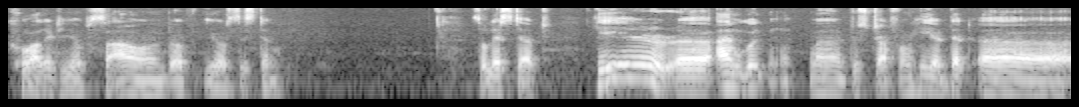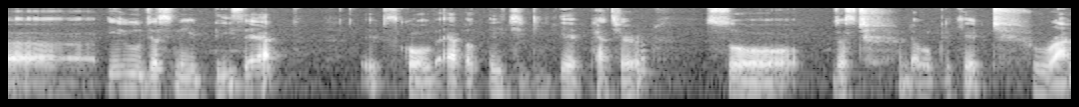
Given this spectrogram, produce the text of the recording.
quality of sound of your system. So let's start. Here uh, I'm going uh, to start from here that uh, you just need this app. It's called Apple HDA Patcher. So just double click it. Run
